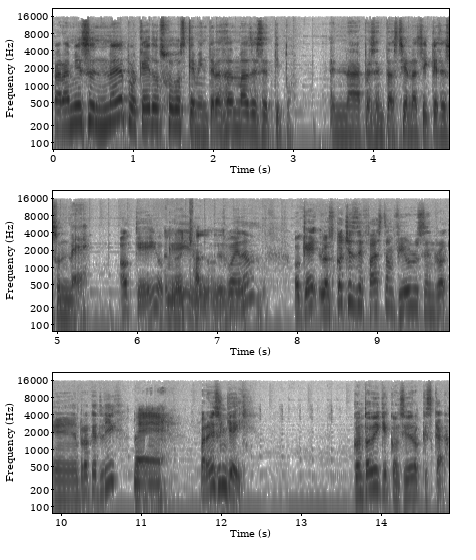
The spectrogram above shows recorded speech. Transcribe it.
Para mí es un meh porque hay dos juegos que me interesan más de ese tipo en la presentación, así que ese es un meh. Ok, ok. No. Es bueno. Ok, los coches de Fast and Furious en, Ro- en Rocket League. Eh, Para mí es un Jay. Con todo y que considero que es caro.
